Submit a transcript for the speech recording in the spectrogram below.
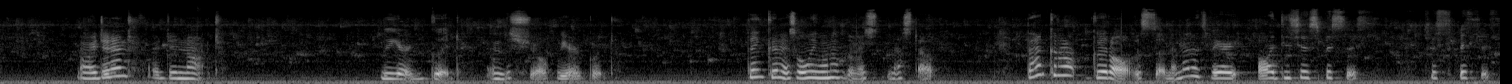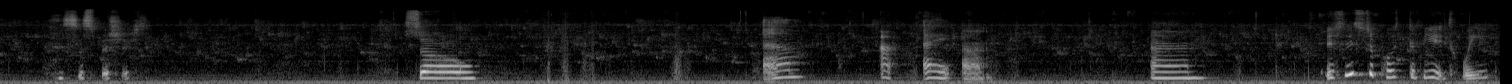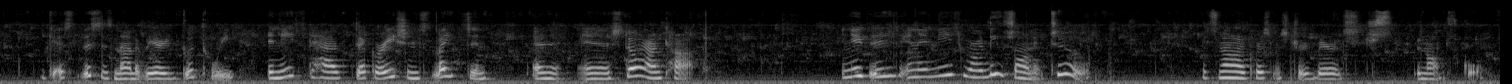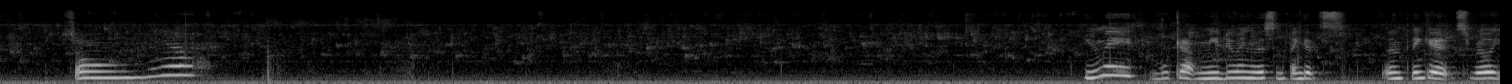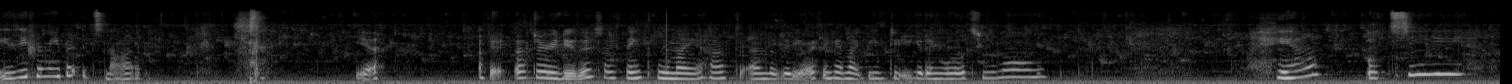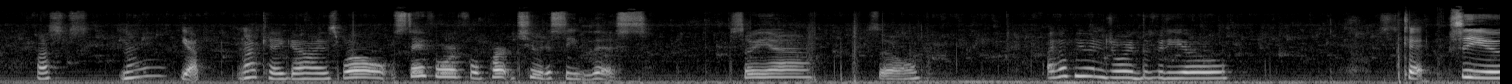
No, I didn't. I did not. We are good in this show. We are good. Thank goodness only one of them is messed up. That got good all of a sudden, and that is very oh, odd and suspicious. Suspicious. Suspicious. So, Um, um, um, is this supposed to be a tweet? Because this is not a very good tweet. It needs to have decorations, lights, and, and, and a stone on top. And it, is, and it needs more leaves on it, too. it's not a Christmas tree bear, it's just an obstacle. So, yeah. You may look at me doing this and think it's and think it's really easy for me, but it's not. yeah. Okay, after we do this, I think we might have to end the video. I think it might be getting a little too long. Yeah, let's see. Last nine? Yeah. Okay, guys. Well, stay forward for part two to see this. So, yeah. So, I hope you enjoyed the video. Okay, see you.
